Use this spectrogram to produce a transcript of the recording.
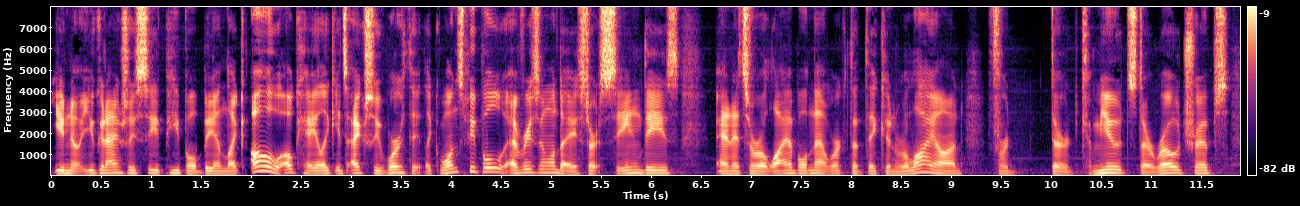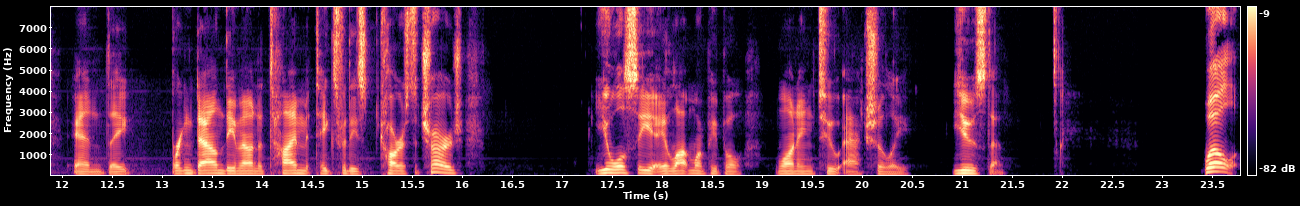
You know, you can actually see people being like, oh, okay, like it's actually worth it. Like once people every single day start seeing these and it's a reliable network that they can rely on for their commutes, their road trips, and they bring down the amount of time it takes for these cars to charge, you will see a lot more people wanting to actually use them. Well,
